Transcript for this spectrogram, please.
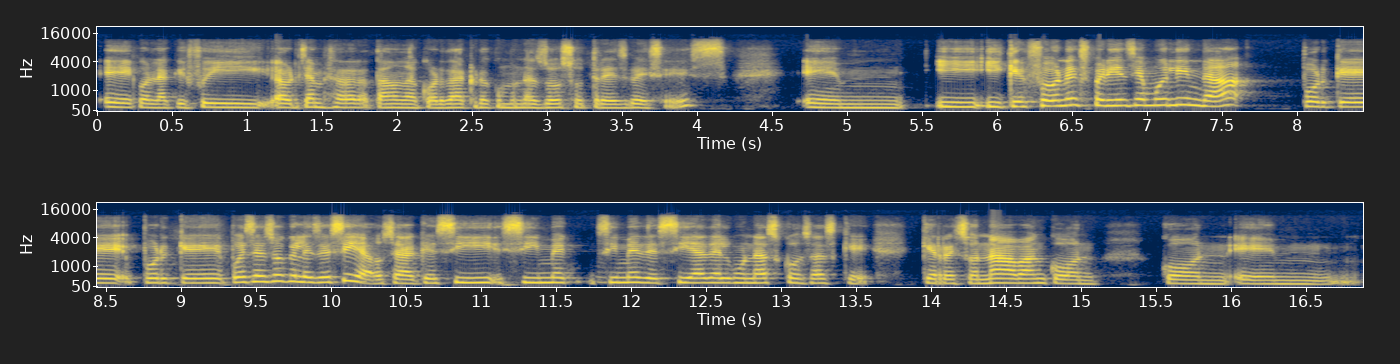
eh, con la que fui, ahorita me está tratando de acordar, creo como unas dos o tres veces. Em, y que fue una experiencia muy linda porque, porque, pues eso que les decía, o sea, que sí, sí, me, sí me decía de algunas cosas que, que resonaban con, con em,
